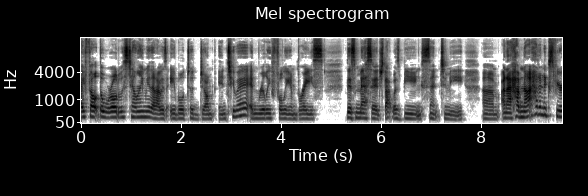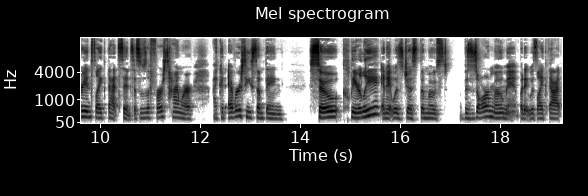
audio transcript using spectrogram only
I felt the world was telling me that I was able to jump into it and really fully embrace this message that was being sent to me. Um, and I have not had an experience like that since. This was the first time where I could ever see something so clearly. And it was just the most bizarre moment, but it was like that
